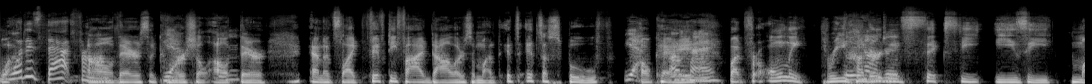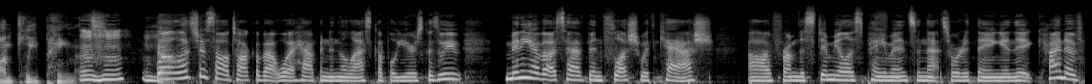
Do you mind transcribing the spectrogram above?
What- What is that from? Oh, there's a commercial Mm-hmm. out there, and it's like fifty-five dollars a month. It's it's a spoof, Yeah. okay, Okay. but for only three hundred and sixty easy monthly payments. Mm-hmm. Well, let's just all talk about what happened in the last couple years because we, many of us have been flush with cash uh, from the stimulus payments and that sort of thing, and it kind of,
